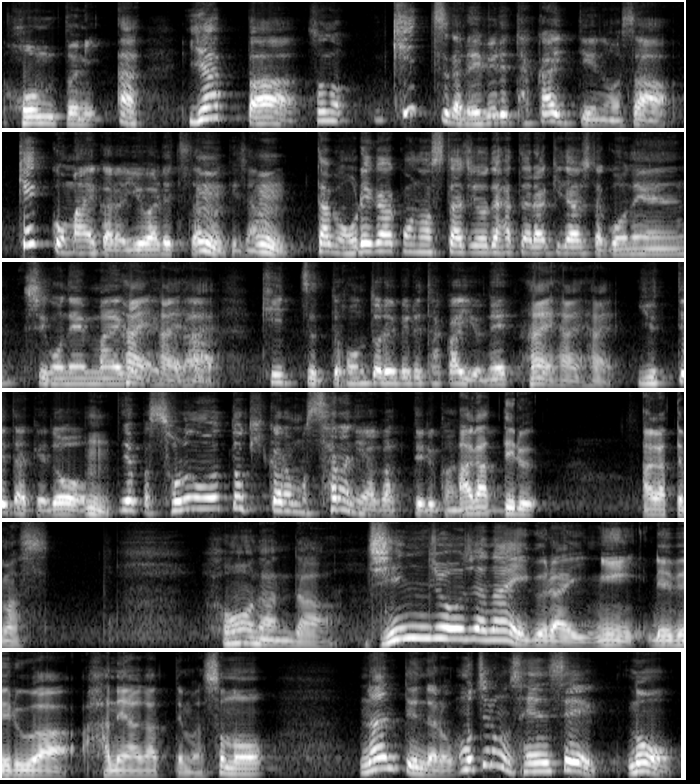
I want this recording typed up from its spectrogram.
本当に。あやっぱそのキッズがレベル高いっていうのはさ結構前から言われてたわけじゃん、うんうん。多分俺がこのスタジオで働き出した5年45年前ぐらいから、はいはいはい。キッズって本当レベル高いよねってはいはいはい言ってたけど、うんやっぱその時からもさらに上がってる感じ上がってる上がってます。そうなんだ。尋常じゃないぐらいにレベルは跳ね上がってます。そのなんて言うんだろう。もちろん先生の,、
